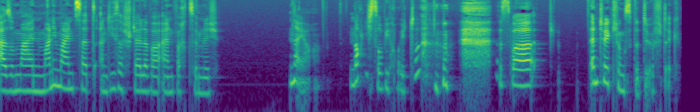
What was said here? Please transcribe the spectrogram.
Also mein Money Mindset an dieser Stelle war einfach ziemlich, naja, noch nicht so wie heute. es war entwicklungsbedürftig.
